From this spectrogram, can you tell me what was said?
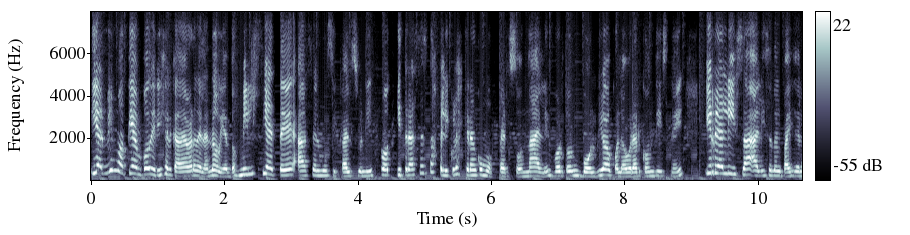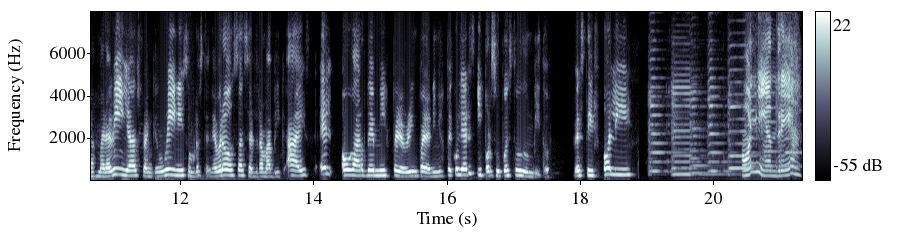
y al mismo tiempo dirige El cadáver de la novia. En 2007 hace el musical Sunny y tras estas películas que eran como personales, Burton volvió a colaborar con Disney y realiza Alice en el País de las Maravillas, Frankenweenie, Sombras Tenebrosas, el drama Big Eyes, El Hogar de Miss Peregrine para niños peculiares y por supuesto Dumbito. Steve Oli. Hola, Andrea.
